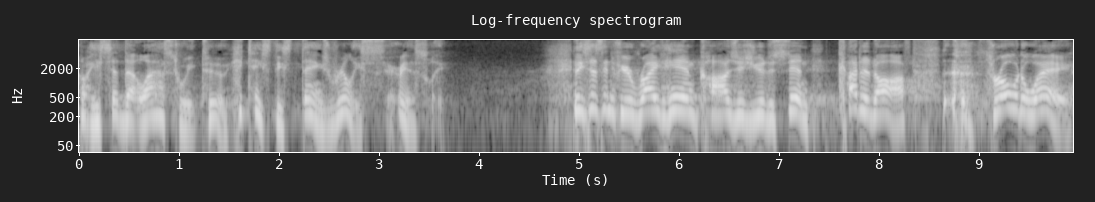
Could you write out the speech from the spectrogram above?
Oh, he said that last week too. He takes these things really seriously. And he says, and if your right hand causes you to sin, cut it off, throw it away.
